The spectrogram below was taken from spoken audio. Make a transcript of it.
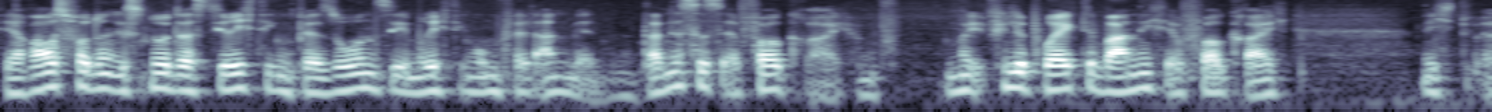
Die Herausforderung ist nur, dass die richtigen Personen sie im richtigen Umfeld anwenden. Dann ist es erfolgreich. Und viele Projekte waren nicht erfolgreich, nicht, äh,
